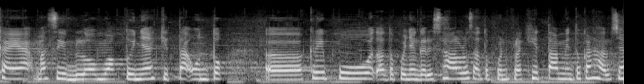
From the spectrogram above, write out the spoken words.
kayak masih belum waktunya kita untuk uh, keriput atau punya garis halus ataupun flek hitam itu kan harusnya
